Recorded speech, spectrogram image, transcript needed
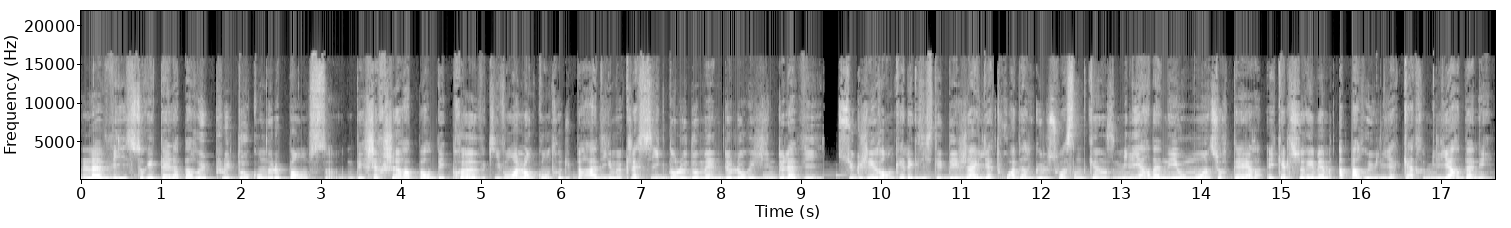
La vie serait-elle apparue plus tôt qu'on ne le pense? Des chercheurs apportent des preuves qui vont à l'encontre du paradigme classique dans le domaine de l'origine de la vie, suggérant qu'elle existait déjà il y a 3,75 milliards d'années au moins sur Terre et qu'elle serait même apparue il y a 4 milliards d'années.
